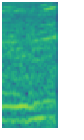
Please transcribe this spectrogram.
네.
